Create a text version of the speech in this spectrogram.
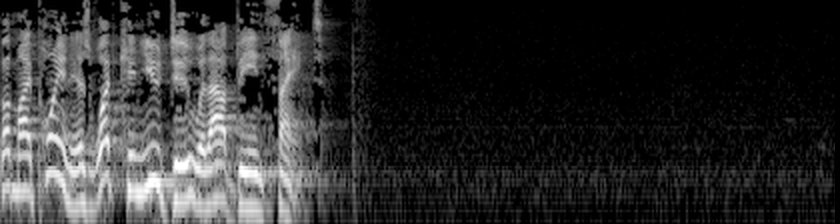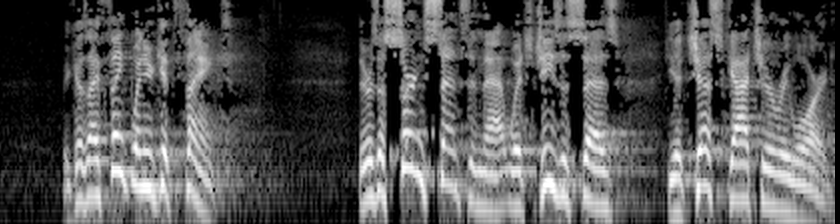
But my point is, what can you do without being thanked? Because I think when you get thanked, there's a certain sense in that which Jesus says, you just got your reward.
